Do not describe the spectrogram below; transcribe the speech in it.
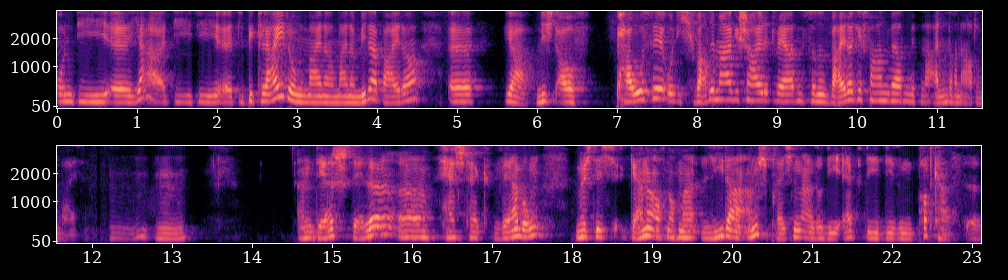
und die ja die die die Bekleidung meiner meiner Mitarbeiter ja nicht auf Pause und ich warte mal geschaltet werden, sondern weitergefahren werden mit einer anderen Art und Weise. Mhm. An der Stelle äh, Hashtag Werbung möchte ich gerne auch nochmal LIDA ansprechen, also die App, die diesem Podcast äh,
